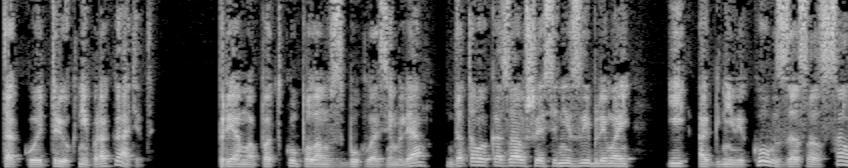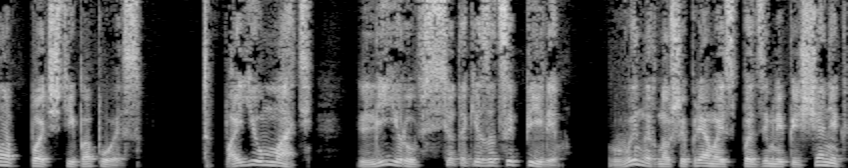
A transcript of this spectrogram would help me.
такой трюк не прокатит. Прямо под куполом взбухла земля, до того казавшаяся незыблемой, и огневиков засосала почти по пояс. Твою мать! Лиру все-таки зацепили. Вынырнувший прямо из-под земли песчаник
